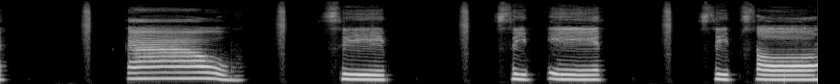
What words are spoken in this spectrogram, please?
ดเก้าสิบสิบเอ็ดสิบสอง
